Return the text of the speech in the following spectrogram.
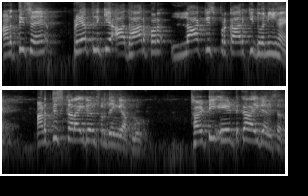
अड़तीस है, प्रयत्न के आधार पर ला किस प्रकार की ध्वनि है? अड़तीस का राइट आंसर देंगे आप लोग। थर्टी एट का राइट आंसर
